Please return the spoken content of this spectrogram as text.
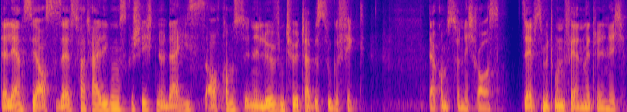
da lernst du ja auch so Selbstverteidigungsgeschichten und da hieß es auch, kommst du in den Löwentöter, bist du gefickt. Da kommst du nicht raus. Selbst mit unfairen Mitteln nicht.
